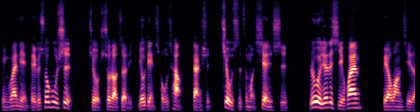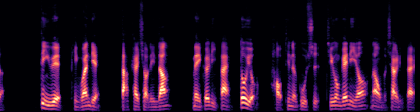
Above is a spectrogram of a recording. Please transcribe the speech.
品观点，北北说故事就说到这里，有点惆怅，但是就是这么现实。如果觉得喜欢，不要忘记了订阅品观点，打开小铃铛，每个礼拜都有好听的故事提供给你哦。那我们下个礼拜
